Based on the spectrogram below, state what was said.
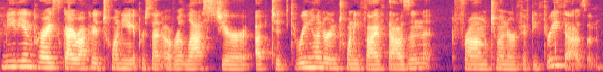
Median price skyrocketed 28% over last year up to 325,000 from 253,000.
